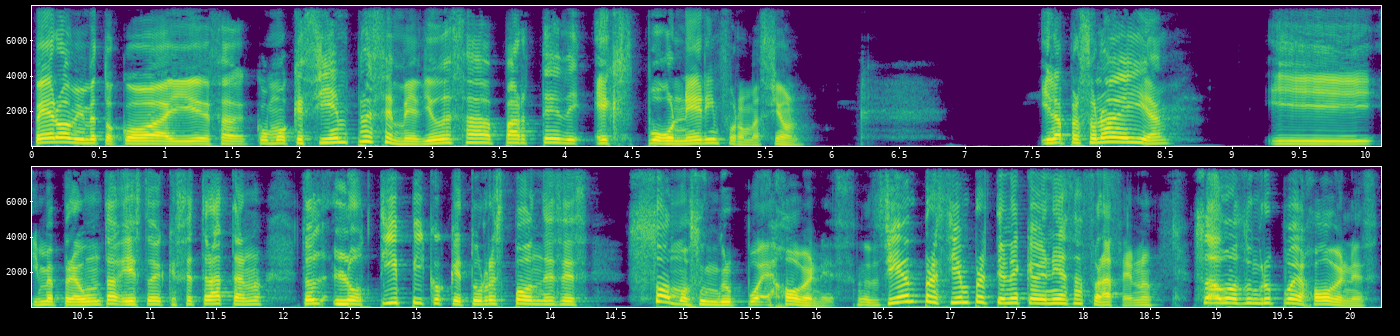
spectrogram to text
Pero a mí me tocó ahí esa, como que siempre se me dio esa parte de exponer información. Y la persona veía y, y me pregunta, esto de qué se trata? ¿no? Entonces, lo típico que tú respondes es, somos un grupo de jóvenes. Siempre, siempre tiene que venir esa frase, ¿no? Somos un grupo de jóvenes.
